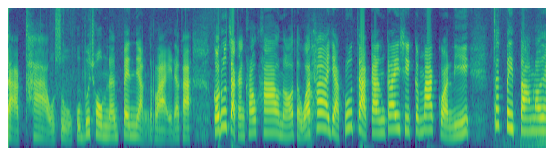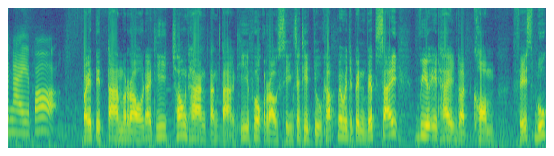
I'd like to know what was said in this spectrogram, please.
จากข่าวสู่คุณผู้ชมนั้นเป็นอย่างไรนะคะ ก็รู้จักกันคร่าวๆเนาะแต่ว่าถ้าอยากรู้จักกันใกล้ชิดกันมากกว่านี้จะติดตามเรายังไงป้อไปติดตามเราได้ที่ช่องทางต่างๆ ที่พวกเราสิงสถิตอยู่ครับ ไม่ว่าจะเป็นเว็บไซต์ voa thai com Facebook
